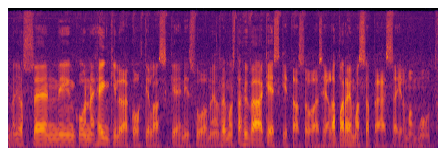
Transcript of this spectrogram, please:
No jos sen niin kuin henkilöä kohti laskee, niin Suomi on semmoista hyvää keskitasoa siellä paremmassa päässä ilman muuta.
